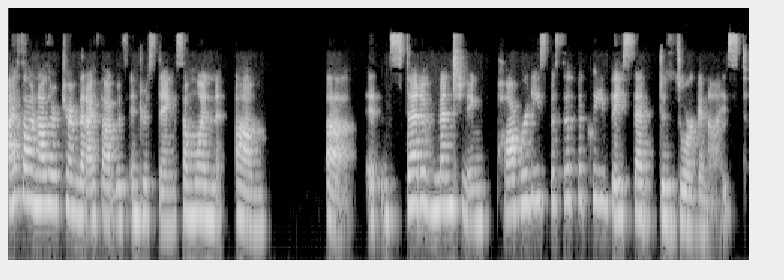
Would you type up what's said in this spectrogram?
I saw another term that I thought was interesting. Someone, um, uh, instead of mentioning poverty specifically, they said disorganized.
